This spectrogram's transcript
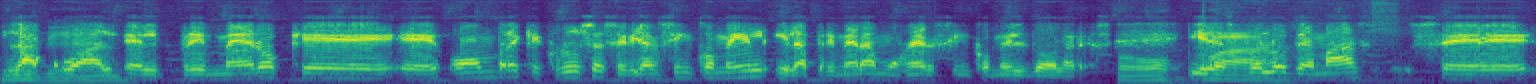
la bien. cual el primero que eh, hombre que cruce serían 5 mil y la primera mujer 5 mil dólares. Y después los demás se,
